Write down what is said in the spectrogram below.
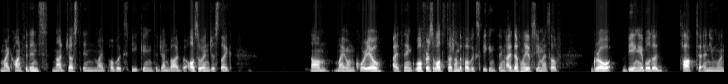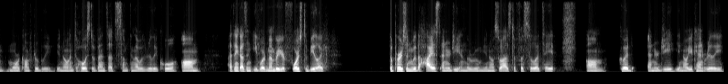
my confidence, not just in my public speaking to Genbod, but also in just like um my own choreo. I think well first of all to touch on the public speaking thing, I definitely have seen myself grow being able to talk to anyone more comfortably, you know, and to host events. That's something that was really cool. Um, I think as an e-board member, you're forced to be like the person with the highest energy in the room, you know, so as to facilitate um, good energy. You know, you can't really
